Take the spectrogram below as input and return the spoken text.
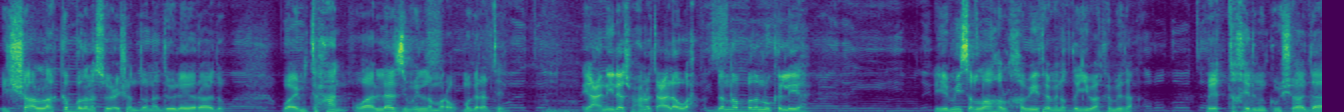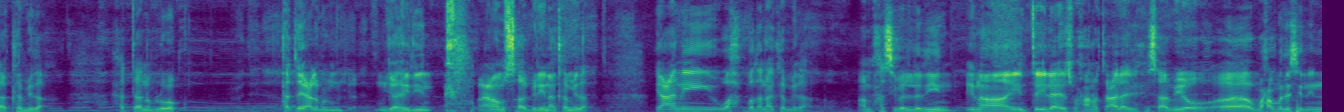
insha allah ka badana soo ceshan doonaa dowla yaraado. Waa imtixaan waa laazim in la maro ma garanteen. Yacni ilah subxana wa tacaala wax dano badan uu ka leeyahay. Yamiis allahu alkhabiida min adayiba ka mida minkum shuhadaa ka xataa nabluwakum xataa yaclam almujaahidiin alaclaam asaabiriina ka mid wax badana ka am xasiba aladiin inaa inta ilaahay subxana wa tacaala xisaabiyo waxaa umalaysin in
